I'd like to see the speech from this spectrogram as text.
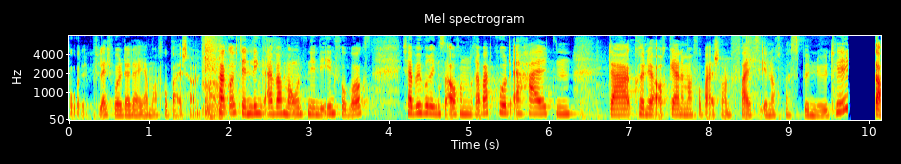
cool. Vielleicht wollt ihr da ja mal vorbeischauen. Ich packe euch den Link einfach mal unten in die Infobox. Ich habe übrigens auch einen Rabattcode erhalten. Da könnt ihr auch gerne mal vorbeischauen, falls ihr noch was benötigt. So,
